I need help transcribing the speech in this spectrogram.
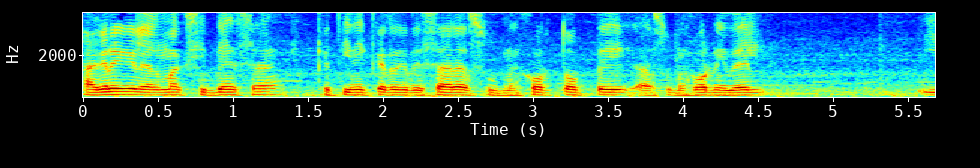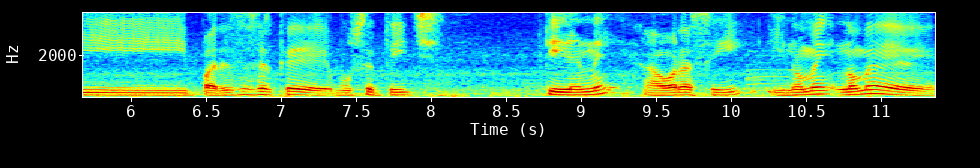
Agréguele al Maxi Mesa que tiene que regresar a su mejor tope, a su mejor nivel. Y parece ser que Bucetich tiene, ahora sí, y no me, no me,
